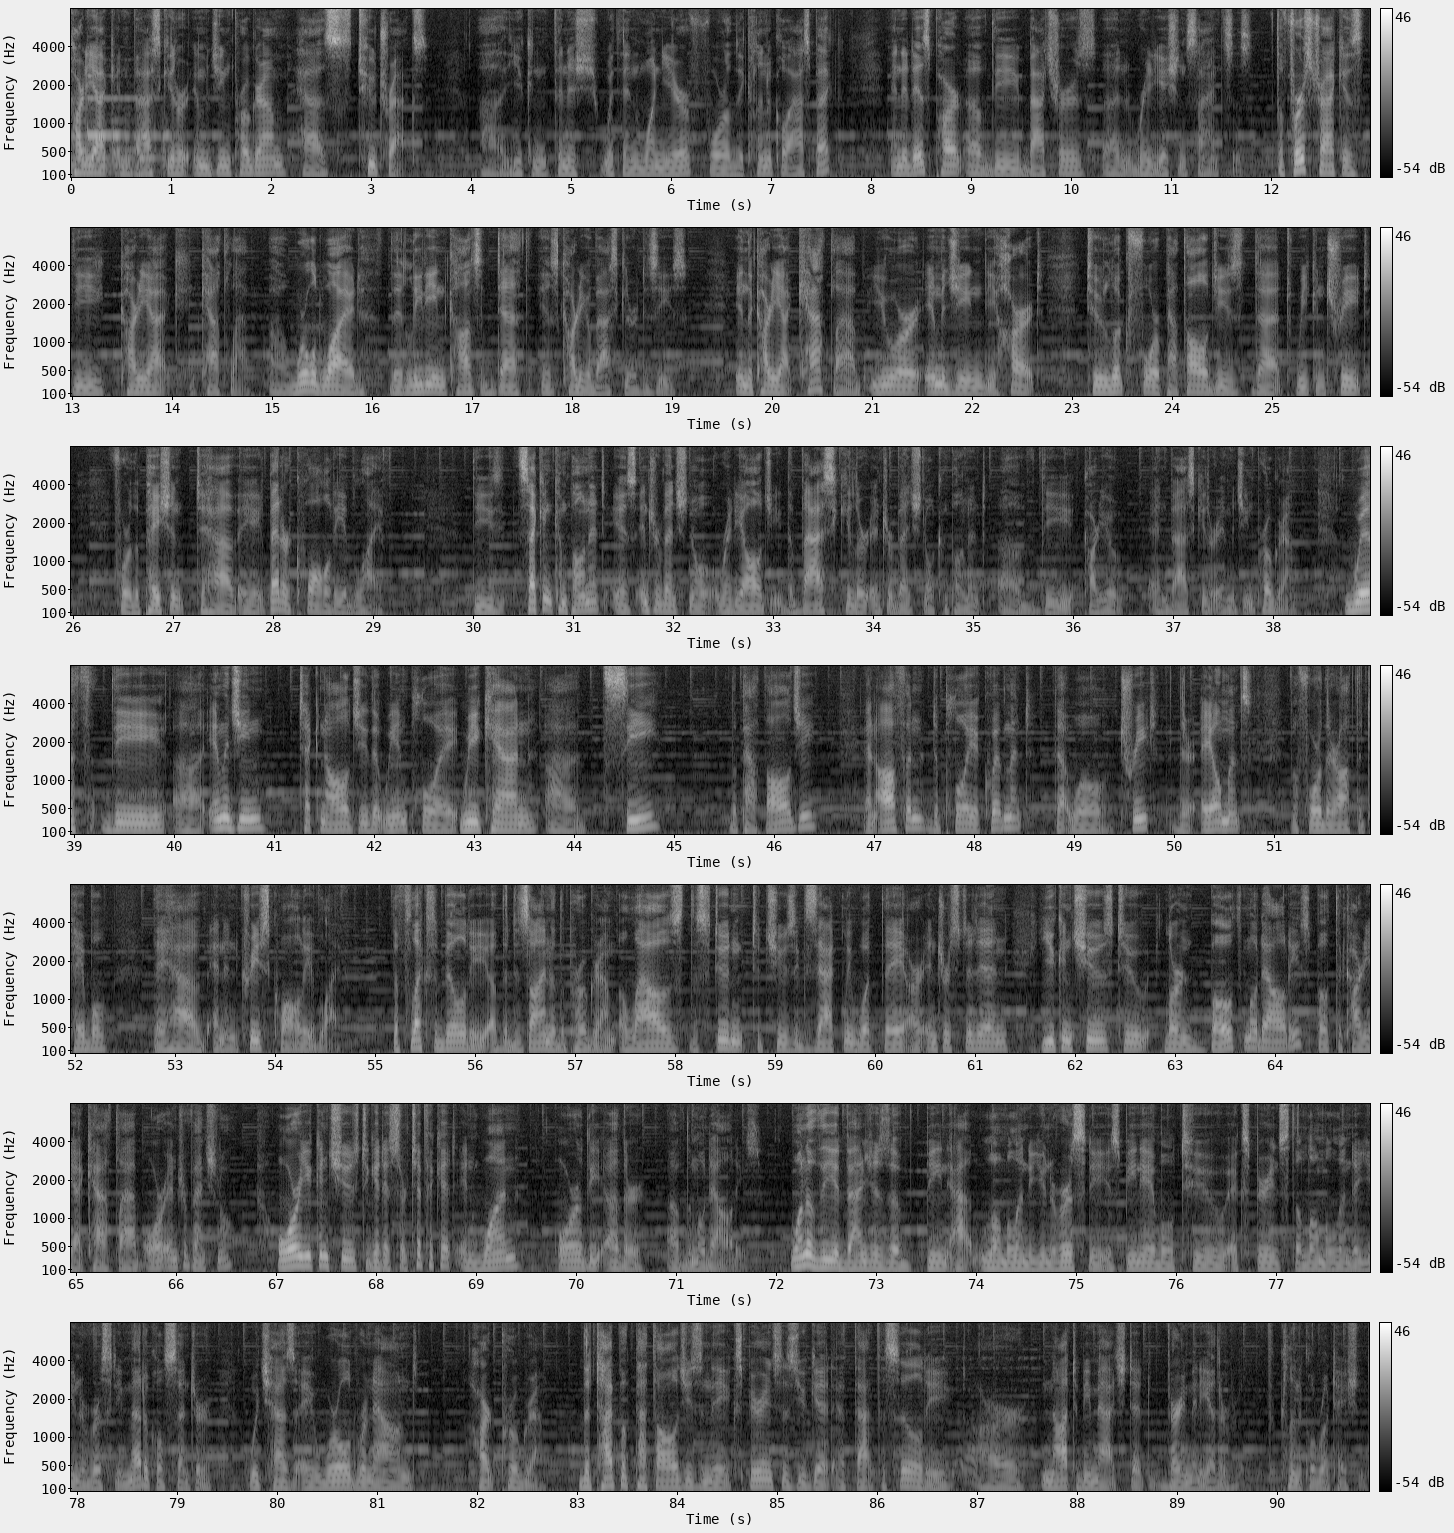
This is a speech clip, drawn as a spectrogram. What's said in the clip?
cardiac and vascular imaging program has two tracks. Uh, you can finish within one year for the clinical aspect, and it is part of the Bachelor's in Radiation Sciences. The first track is the cardiac cath lab. Uh, worldwide, the leading cause of death is cardiovascular disease. In the cardiac cath lab, you are imaging the heart to look for pathologies that we can treat for the patient to have a better quality of life. The second component is interventional radiology, the vascular interventional component of the cardio and vascular imaging program. With the uh, imaging technology that we employ, we can uh, see the pathology and often deploy equipment that will treat their ailments before they're off the table. They have an increased quality of life. The flexibility of the design of the program allows the student to choose exactly what they are interested in. You can choose to learn both modalities, both the cardiac cath lab or interventional, or you can choose to get a certificate in one or the other of the modalities. One of the advantages of being at Loma Linda University is being able to experience the Loma Linda University Medical Center, which has a world-renowned heart program. The type of pathologies and the experiences you get at that facility are not to be matched at very many other clinical rotations.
